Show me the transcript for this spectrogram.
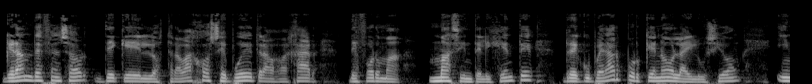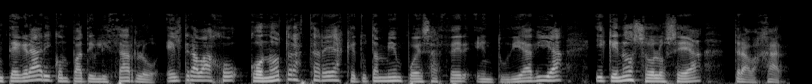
gran defensor de que en los trabajos se puede trabajar de forma más inteligente, recuperar, por qué no, la ilusión, integrar y compatibilizarlo el trabajo con otras tareas que tú también puedes hacer en tu día a día y que no solo sea trabajar.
